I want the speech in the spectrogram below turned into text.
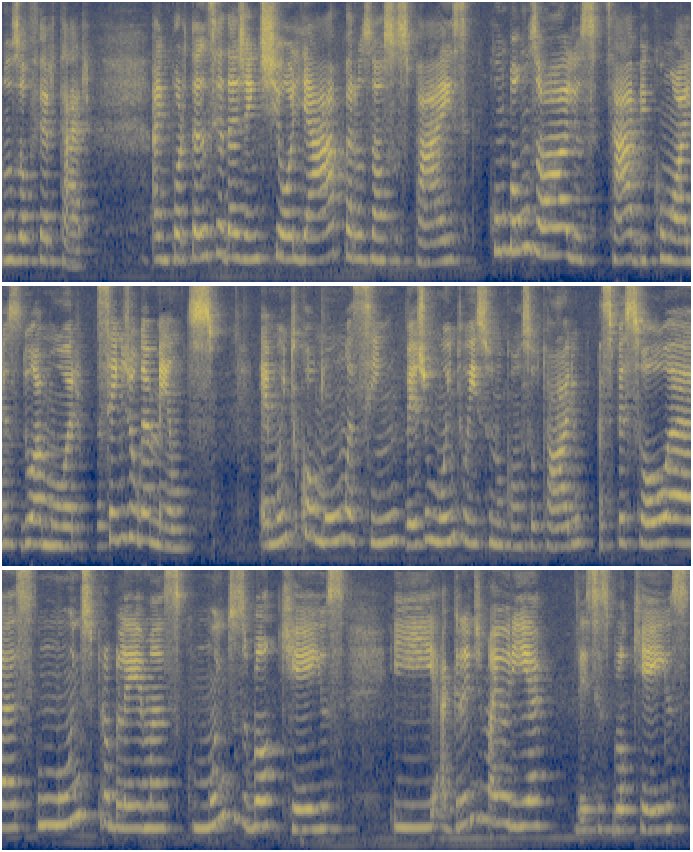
nos ofertar. A importância da gente olhar para os nossos pais com bons olhos, sabe? Com olhos do amor, sem julgamentos. É muito comum, assim, vejo muito isso no consultório, as pessoas com muitos problemas, com muitos bloqueios e a grande maioria desses bloqueios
